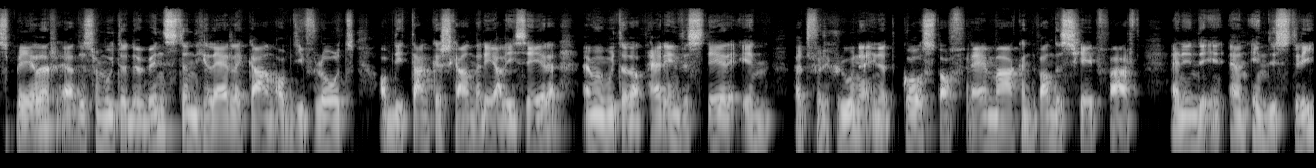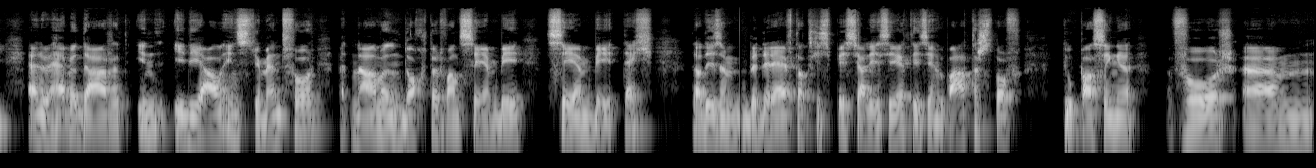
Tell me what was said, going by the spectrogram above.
speler. Hè. Dus we moeten de winsten geleidelijk aan op die vloot, op die tankers gaan realiseren. En we moeten dat herinvesteren in het vergroenen, in het koolstofvrijmaken van de scheepvaart en in de en industrie. En we hebben daar het in, ideale instrument voor, met name een dochter van CMB, CMB Tech. Dat is een bedrijf dat gespecialiseerd is in waterstof toepassingen voor um,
